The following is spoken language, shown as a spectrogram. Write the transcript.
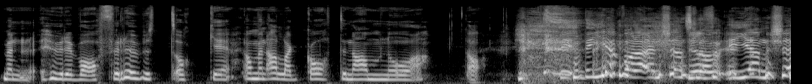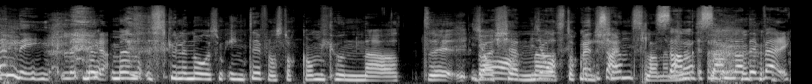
men hur det var förut och eh, ja men alla gatunamn och ja. Det, det ger bara en känsla av igenkänning lite Men, men skulle någon som inte är från Stockholm kunna att, eh, börja känna men så här, Stockholmskänslan när man sam, läser? Samlade verk,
